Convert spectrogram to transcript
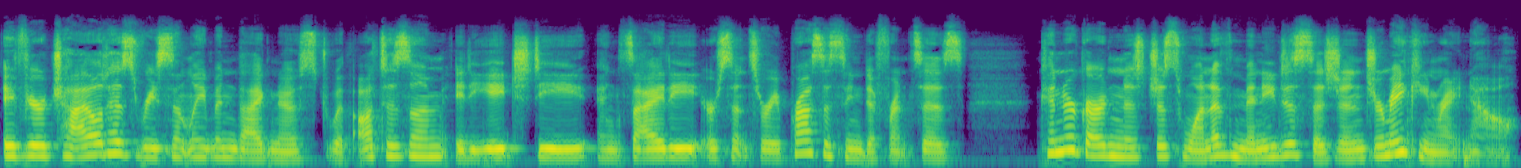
If your child has recently been diagnosed with autism, ADHD, anxiety, or sensory processing differences, Kindergarten is just one of many decisions you're making right now.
